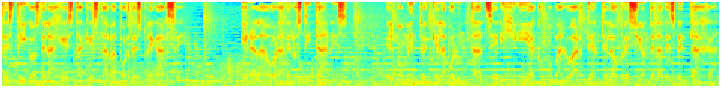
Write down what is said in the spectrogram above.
testigos de la gesta que estaba por desplegarse. Era la hora de los titanes, el momento en que la voluntad se erigiría como baluarte ante la opresión de la desventaja.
